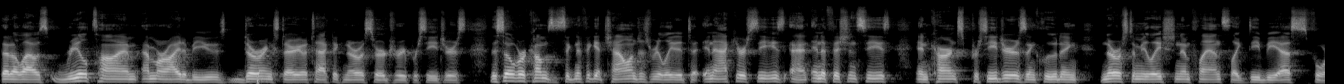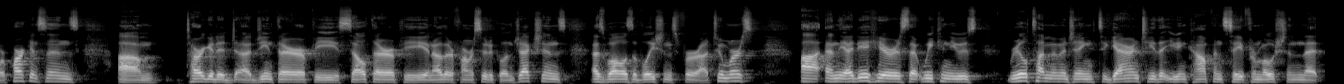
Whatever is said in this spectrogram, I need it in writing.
that allows real-time MRI to be used during stereotactic neurosurgery procedures. This overcomes significant challenges related to inaccuracies and inefficiencies in current procedures, including neurostimulation implants like DBS for Parkinson's, um, targeted uh, gene therapy, cell therapy, and other pharmaceutical injections, as well as ablations for uh, tumors. Uh, and the idea here is that we can use real-time imaging to guarantee that you can compensate for motion that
